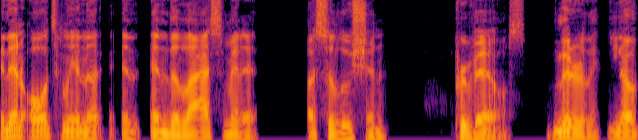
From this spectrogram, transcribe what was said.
And then ultimately in the in, in the last minute, a solution prevails. Literally, you know,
